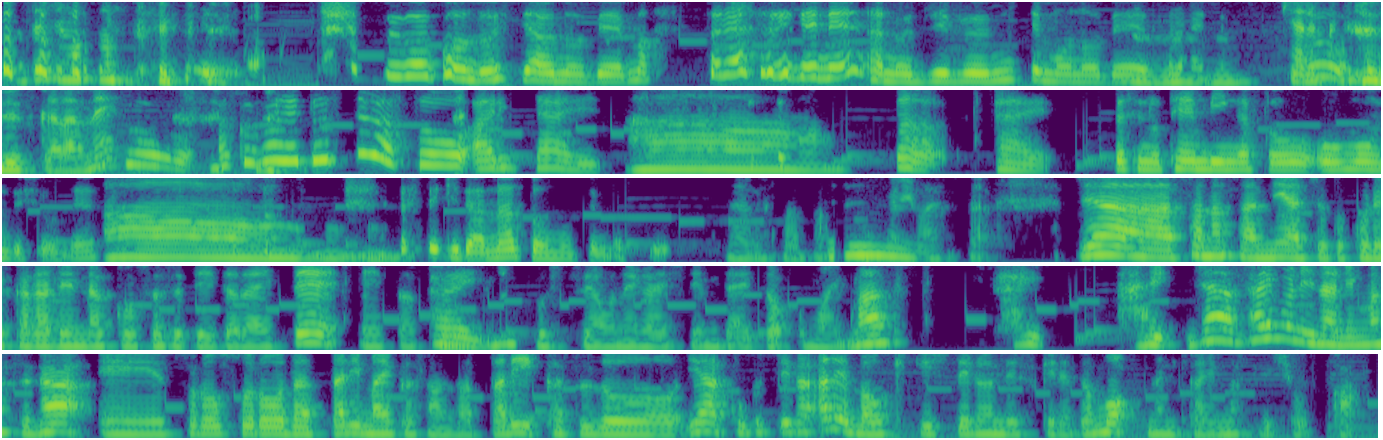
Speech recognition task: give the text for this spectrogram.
私もそのタイプです。すごい混同しちゃうので、まあ、それはそれでね、あの自分ってものでうんうん捉えて、うんキャラクターですからね。そう憧れとしてはそうありたい。ああ。まあ、はい。私の天秤がそう思うんでしょうね。ああ、うんうんうん素敵だなと思ってます。なるほど。わかうんりました。じゃあ、サナさんにはちょっとこれから連絡をさせていただいて、えっ、と、次にご出演お願いしてみたいと思います。はい。はい。じゃあ、最後になりますが、えーそろそろだったり、マイカさんだったり、活動や告知があればお聞きしてるんですけれども、何かありますでしょうか？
